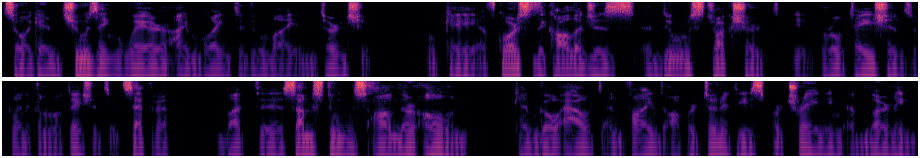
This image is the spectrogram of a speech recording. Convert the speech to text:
So again, choosing where I'm going to do my internship. Okay. Of course, the colleges do structured uh, rotations or clinical rotations, etc. But uh, some students on their own can go out and find opportunities for training and learning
